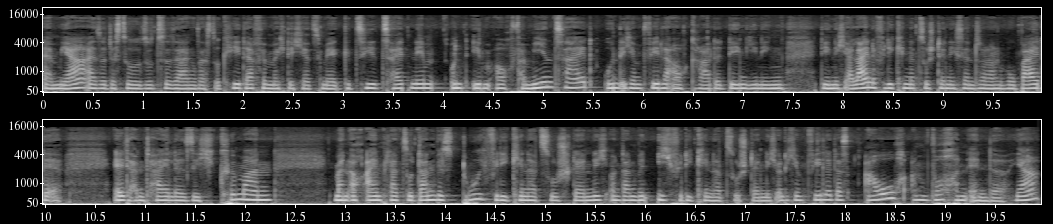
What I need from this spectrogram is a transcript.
Ähm, ja, also dass du sozusagen sagst, okay, dafür möchte ich jetzt mir gezielt Zeit nehmen und eben auch Familienzeit. Und ich empfehle auch gerade denjenigen, die nicht alleine für die Kinder zuständig sind, sondern wo beide Elternteile sich kümmern, man auch einplant, so dann bist du für die Kinder zuständig und dann bin ich für die Kinder zuständig. Und ich empfehle das auch am Wochenende, ja.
